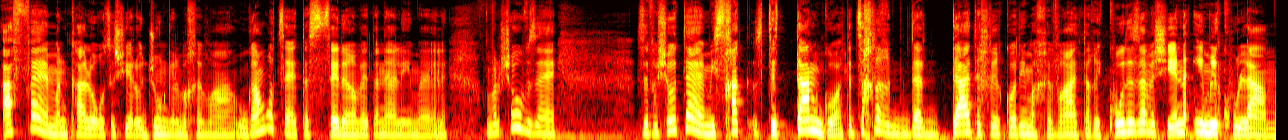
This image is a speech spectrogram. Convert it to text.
אף אה, מנכ"ל לא רוצה שיהיה לו ג'ונגל בחברה, הוא גם רוצה את הסדר ואת הנהלים האלה. אבל שוב, זה, זה פשוט אה, משחק, זה טנגו, אתה צריך לדעת איך לרקוד עם החברה את הריקוד הזה ושיהיה נעים לכולם.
